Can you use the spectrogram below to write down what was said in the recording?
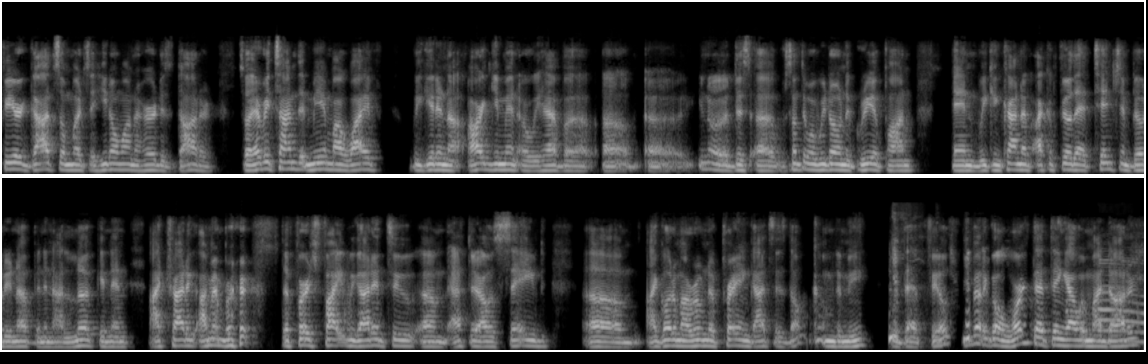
fear God so much that he don't want to hurt his daughter. So every time that me and my wife we get in an argument or we have a, a, a you know this uh, something where we don't agree upon and we can kind of I can feel that tension building up and then I look and then I try to I remember the first fight we got into um after I was saved um I go to my room to pray and God says don't come to me with that filth. You better go work that thing out with my daughter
